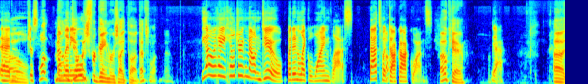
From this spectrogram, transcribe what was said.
and oh, just well, Mountain Dew is for gamers. I thought that's what. yeah. Okay, he'll drink Mountain Dew, but in like a wine glass. That's what Oh. Doc Ock wants. Okay, Yeah. uh,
